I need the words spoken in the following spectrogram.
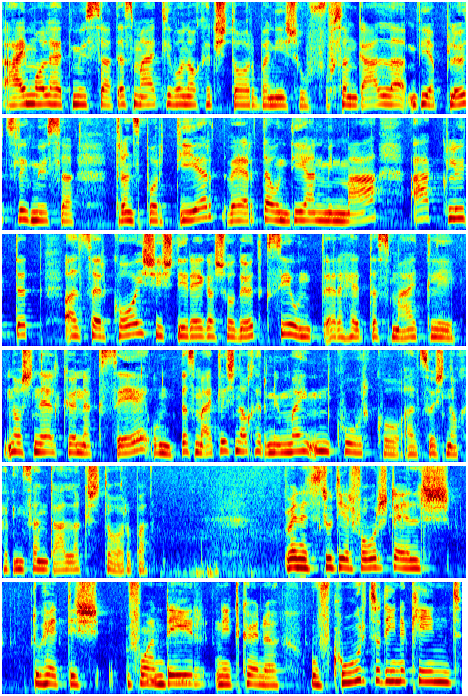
Einmal hat müssen das Mädchen, das nachher gestorben ist, auf, auf St. Gallen, wie plötzlich müssen transportiert werden und die haben meinen Mann angerufen. Als er kam, ist, ist die Rega schon dort gewesen und er hat das Mädchen noch schnell können sehen und das Mädchen ist nachher nicht mehr in Kur gekommen, also ist nachher in St. Gallen gestorben. Wenn jetzt du dir vorstellst, du hättest von dir nicht können auf Kur zu deinen Kindern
